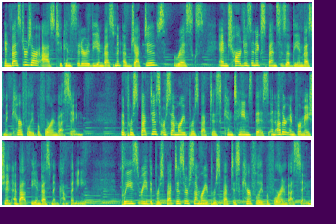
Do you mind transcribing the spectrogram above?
Investors are asked to consider the investment objectives, risks, and charges and expenses of the investment carefully before investing. The prospectus or summary prospectus contains this and other information about the investment company. Please read the prospectus or summary prospectus carefully before investing.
